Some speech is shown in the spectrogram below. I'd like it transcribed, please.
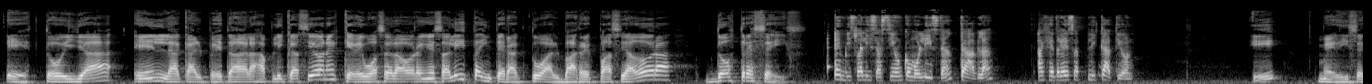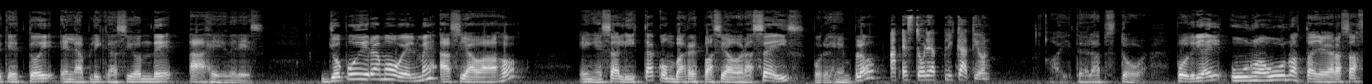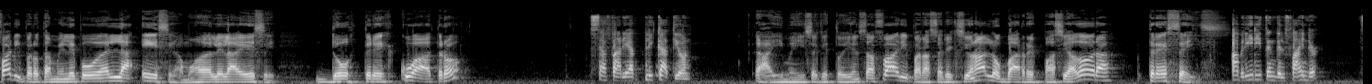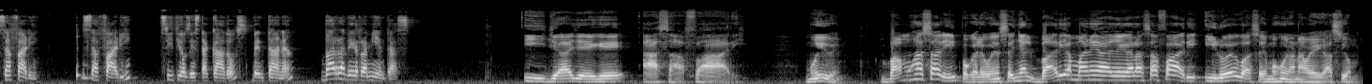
Estoy ya en la carpeta de las aplicaciones. ¿Qué debo hacer ahora en esa lista? Interactuar, barra espaciadora 236. En visualización como lista, tabla, ajedrez application. Y me dice que estoy en la aplicación de ajedrez. Yo pudiera moverme hacia abajo en esa lista con barra espaciadora 6, por ejemplo. App Store application. Ahí está el App Store. Podría ir uno a uno hasta llegar a Safari, pero también le puedo dar la S. Vamos a darle la S. 234. Safari application. Ahí me dice que estoy en Safari para seleccionarlo. Barra espaciadora 36. Abrir ítem del Finder. Safari. Safari. Sitios destacados. Ventana. Barra de herramientas. Y ya llegué a Safari. Muy bien. Vamos a salir porque le voy a enseñar varias maneras de llegar a Safari y luego hacemos una navegación.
